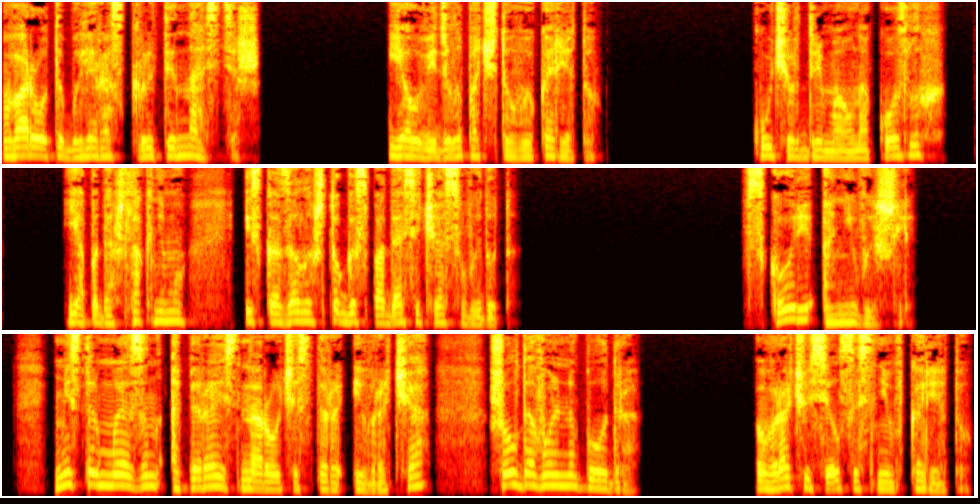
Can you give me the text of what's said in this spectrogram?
Ворота были раскрыты настежь. Я увидела почтовую карету. Кучер дремал на козлах. Я подошла к нему и сказала, что господа сейчас выйдут. Вскоре они вышли. Мистер Мезон, опираясь на Рочестера и врача, шел довольно бодро. Врач уселся с ним в карету.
